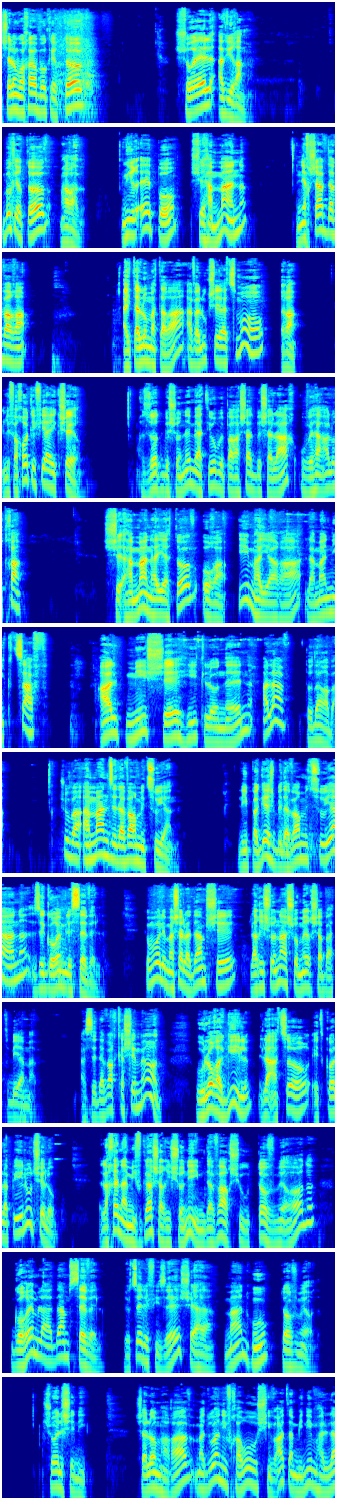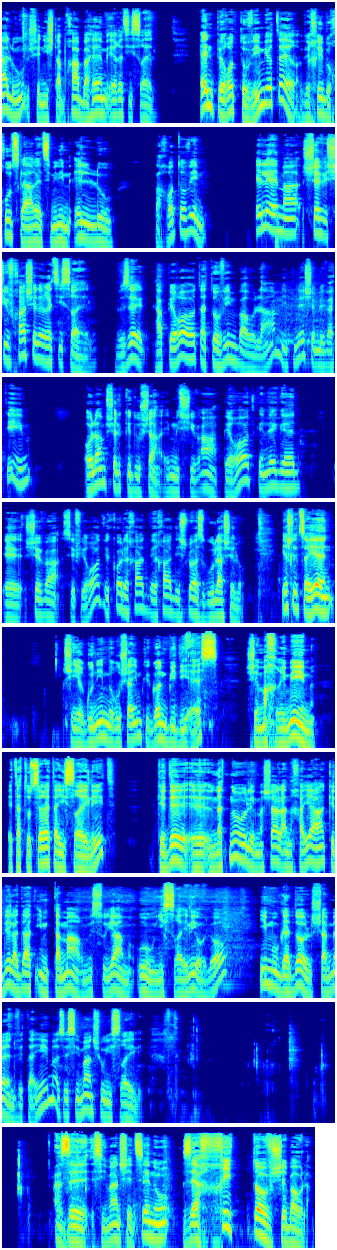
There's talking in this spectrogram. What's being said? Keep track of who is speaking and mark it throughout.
Speaker 1: שלום וברכה ובוקר טוב. שואל אבירם. בוקר טוב, הרב. נראה פה שהמן נחשב דבר רע. הייתה לו מטרה, אבל הוא כשלעצמו רע. לפחות לפי ההקשר. זאת בשונה מהתיאור בפרשת בשלח ובהעלותך. שהמן היה טוב או רע. אם היה רע, למה נקצף על מי שהתלונן עליו? תודה רבה. שוב, המן זה דבר מצוין. להיפגש בדבר מצוין זה גורם לסבל. כמו למשל אדם שלראשונה שומר שבת בימיו. אז זה דבר קשה מאוד. הוא לא רגיל לעצור את כל הפעילות שלו. לכן המפגש הראשוני עם דבר שהוא טוב מאוד, גורם לאדם סבל. יוצא לפי זה שהמן הוא טוב מאוד. שואל שני, שלום הרב, מדוע נבחרו שבעת המינים הללו שנשתבחה בהם ארץ ישראל? אין פירות טובים יותר, וכי בחוץ לארץ מינים אלו פחות טובים? אלה הם השבחה של ארץ ישראל, וזה הפירות הטובים בעולם, מפני שמבטאים עולם של קדושה. הם שבעה פירות כנגד אה, שבע ספירות, וכל אחד ואחד יש לו הסגולה שלו. יש לציין שארגונים מרושעים כגון BDS, שמחרימים את התוצרת הישראלית, כדי, אה, נתנו למשל הנחיה כדי לדעת אם תמר מסוים הוא ישראלי או לא, אם הוא גדול, שמן וטעים, אז זה סימן שהוא ישראלי. אז זה סימן שאצלנו זה הכי טוב שבעולם.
